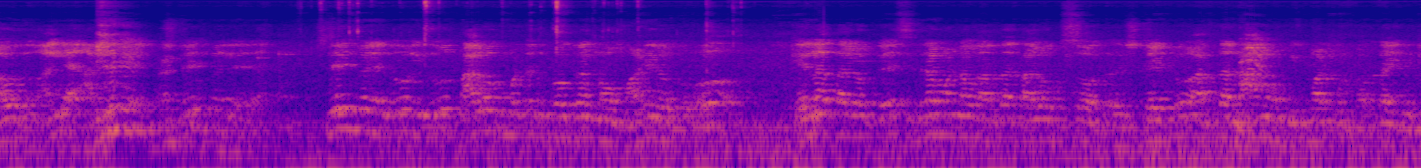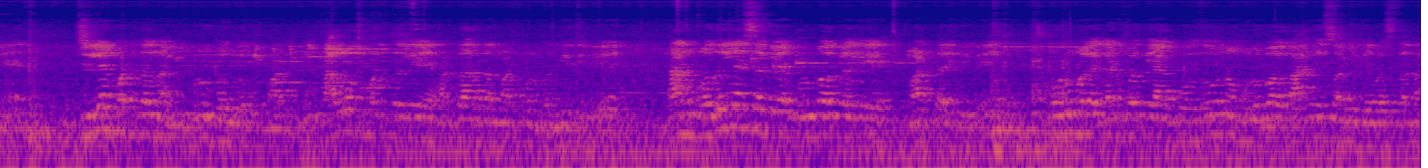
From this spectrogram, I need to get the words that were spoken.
ಹೌದು ಅಲ್ಲೇ ಅಲ್ಲೇ ಸ್ಟೇಜ್ ಮೇಲೆ ಸ್ಟೇಜ್ ಮೇಲೆ ಇದು ಇದು ತಾಲೂಕು ಮಟ್ಟದ ಪ್ರೋಗ್ರಾಮ್ ನಾವು ಮಾಡಿರೋದು. ಎಲ್ಲ ತಾಲೂಕು ಸಿದ್ದರಾಮಣ್ಣ ಅರ್ಧ ತಾಲೂಕು ಸ್ಟೇಟು ಅರ್ಧ ನಾನು ಇದು ಮಾಡ್ಕೊಂಡು ಬರ್ತಾ ಇದ್ದೀನಿ. ಜಿಲ್ಲೆ ಮಟ್ಟದಲ್ಲಿ ನಾವು ಇಬ್ಬರು ಬಂದು ಮಾಡ್ತೀವಿ. ತಾಲೂಕು ಮಟ್ಟದಲ್ಲಿ ಅರ್ಧ ಅರ್ಧ ಮಾಡ್ಕೊಂಡು ಬಂದಿದ್ದೀವಿ. ನಾನು ಮೊದಲನೇ ಸಭೆ ಗುಲ್ಬಾಗ್ನಲ್ಲಿ ಮಾಡ್ತಾ ಇದ್ದೀವಿ ಕೊಡುಮಲೆ ಗಣಪತಿ ಆಗ್ಬೋದು, ನಮ್ಮ ಗುಲ್ಬಾಗ್ ಆಂಜನೇಯ ಸ್ವಾಮಿ ದೇವಸ್ಥಾನ,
